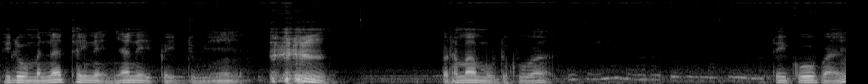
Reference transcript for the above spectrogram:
ဒီလိုမနဲ့ထိတ်နဲ့ညနေပိတ်တူရင် ပထမမူတစ်ခုကဒီကိုပိုင်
